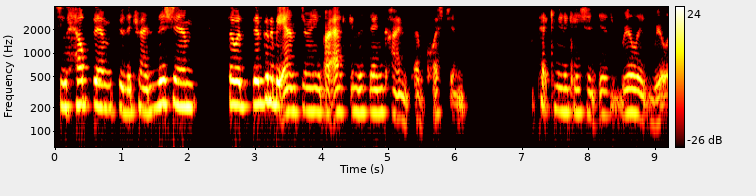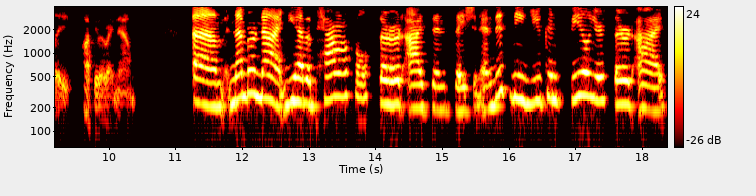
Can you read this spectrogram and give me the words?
to help them through the transition. So they're going to be answering or asking the same kind of questions. Pet communication is really, really popular right now. Um, number nine, you have a powerful third eye sensation. And this means you can feel your third eye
